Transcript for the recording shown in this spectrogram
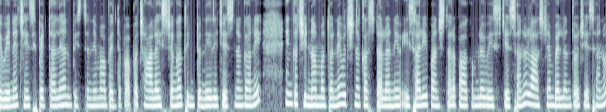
ఏవైనా చేసి పెట్టాలి అనిపిస్తుంది. మా పెద్ద పాప చాలా ఇష్టంగా తింటుంది ఏది చేసినా కానీ. ఇంకా చిన్నమ్మతోనే వచ్చిన కష్టాలని ఈసారి పంచదార పాకంలో వేసి చేశాను. లాస్ట్ టైం బెల్లంతో చేశాను.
